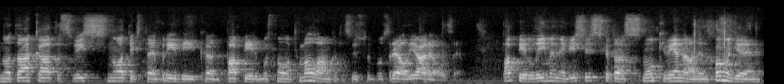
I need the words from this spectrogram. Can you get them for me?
no tā, kā tas viss notiks tajā brīdī, kad papīri būs nolikti malā un ka tas viss būs reāli jārealizē. Papīra līmenī viss izskatās smuki, vienādi un homogēni,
